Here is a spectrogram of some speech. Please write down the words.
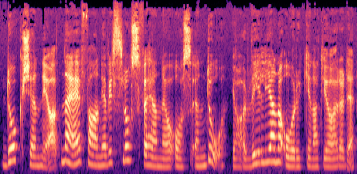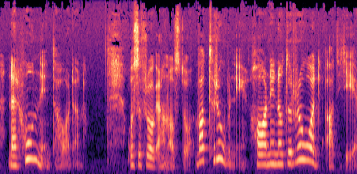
Dock känner jag att nej, fan, jag vill slåss för henne och oss ändå. Jag har viljan och orken att göra det när hon inte har den. Och så frågar han oss då, vad tror ni? Har ni något råd att ge?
